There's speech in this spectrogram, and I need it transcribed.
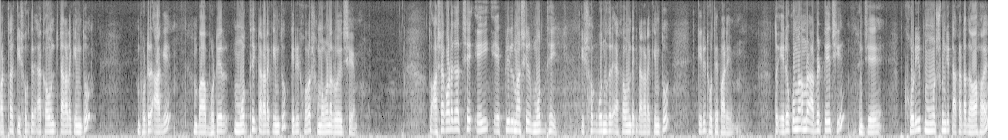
অর্থাৎ কৃষকদের অ্যাকাউন্টে টাকাটা কিন্তু ভোটের আগে বা ভোটের মধ্যে টাকাটা কিন্তু ক্রেডিট হওয়ার সম্ভাবনা রয়েছে। তো আশা করা যাচ্ছে এই এপ্রিল মাসের মধ্যেই কৃষক বন্ধুদের অ্যাকাউন্টে টাকাটা কিন্তু ক্রেডিট হতে পারে। তো এরকম আমরা আপডেট পেয়েছি যে খরিফ মরশুমে যে টাকাটা দেওয়া হয়,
